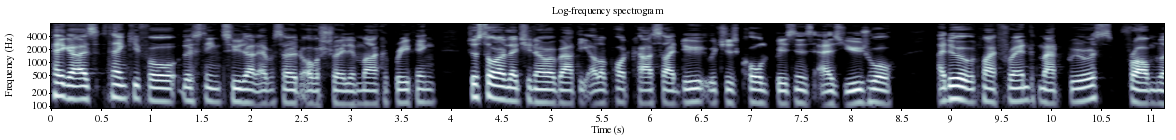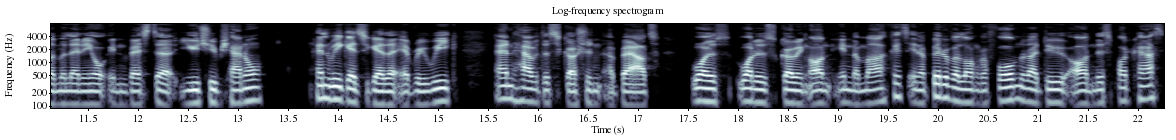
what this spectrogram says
Hey guys, thank you for listening to that episode of Australian Market Briefing. Just thought I'd let you know about the other podcast I do, which is called Business as Usual. I do it with my friend Matt Brewis from the Millennial Investor YouTube channel, and we get together every week and have a discussion about what is, what is going on in the markets in a bit of a longer form that I do on this podcast.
